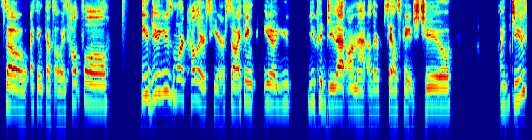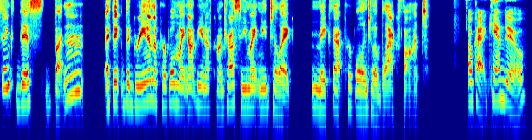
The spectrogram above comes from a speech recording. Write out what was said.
So I think that's always helpful. You do use more colors here. So I think, you know, you you could do that on that other sales page too. I do think this button, I think the green and the purple might not be enough contrast. So you might need to like make that purple into a black font. Okay, can do.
